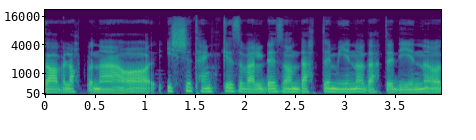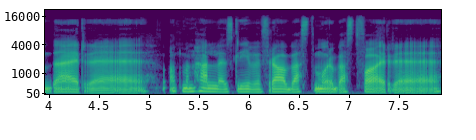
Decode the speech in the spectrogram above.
gavelappene, og ikke tenker så veldig sånn 'dette er mine, og dette er dine', og der eh, At man heller skriver fra bestemor og bestefar eh,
